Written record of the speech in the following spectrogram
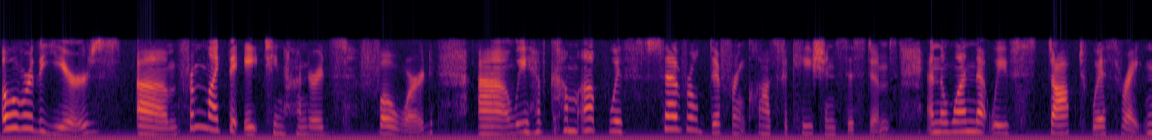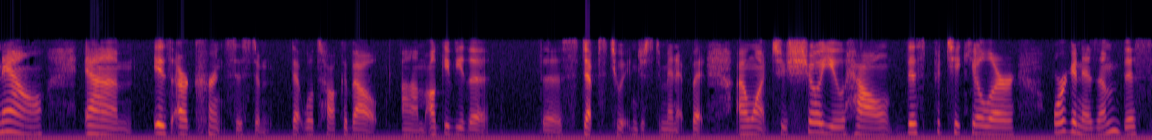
over the years, um, from like the 1800s forward, uh, we have come up with several different classification systems, and the one that we've stopped with right now um, is our current system that we'll talk about. Um, I'll give you the the steps to it in just a minute, but I want to show you how this particular organism, this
